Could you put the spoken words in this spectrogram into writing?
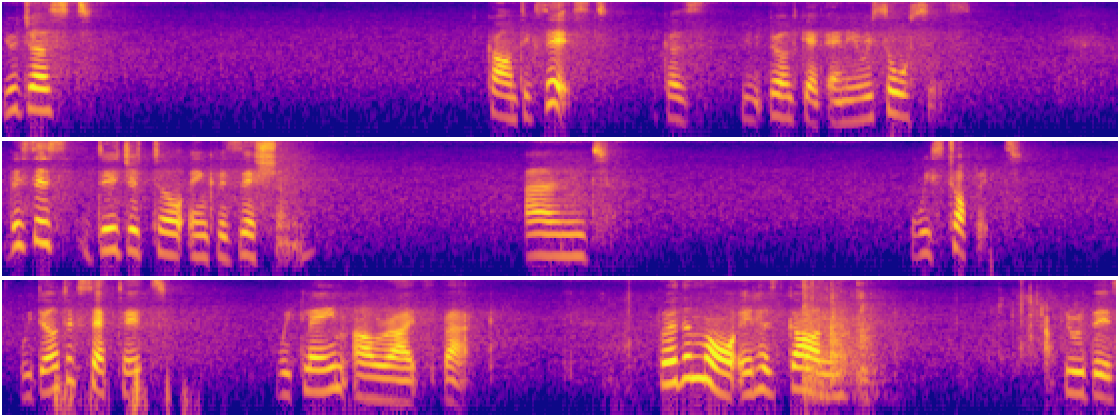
You just can't exist because you don't get any resources. This is digital inquisition and we stop it. We don't accept it, we claim our rights back. Furthermore, it has gone through this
